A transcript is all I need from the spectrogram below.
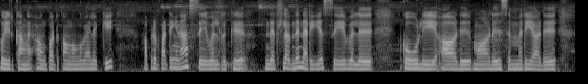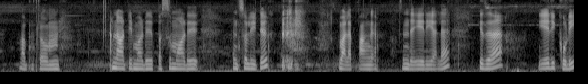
போயிருக்காங்க. அவங்க பாட்டுக்கு அவங்கவுங்க வேலைக்கு. அப்புறம் பார்த்தீங்கன்னா சேவல் இருக்குது இந்த இடத்துல வந்து நிறைய சேவல் கோழி ஆடு மாடு செம்மறி ஆடு அப்புறம் நாட்டி மாடு பசு மாடுன்னு சொல்லிட்டு வளர்ப்பாங்க இந்த ஏரியாவில் இதை ஏரிக்குடி.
